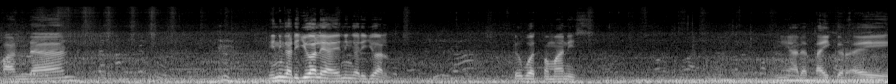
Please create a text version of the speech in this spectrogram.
Pandan. Ini nggak dijual ya, ini nggak dijual. Itu buat pemanis. Ini ada tiger eye.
